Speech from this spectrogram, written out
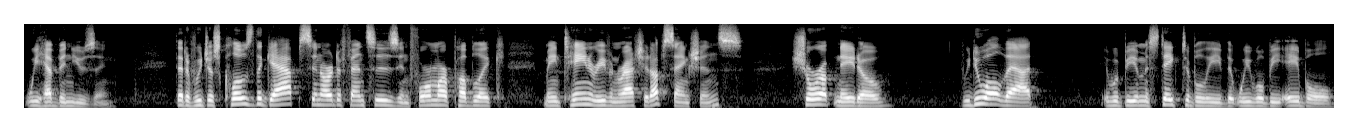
we have been using. That if we just close the gaps in our defenses, inform our public, maintain or even ratchet up sanctions, shore up NATO, if we do all that, it would be a mistake to believe that we will be able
